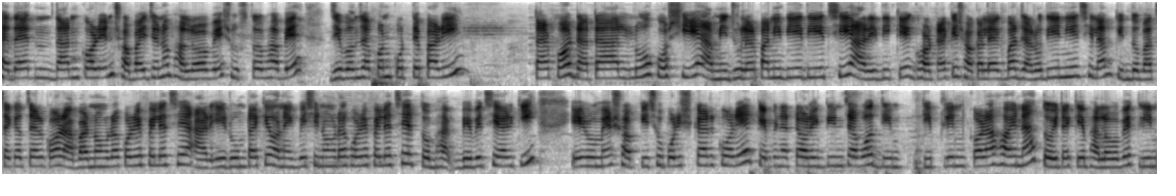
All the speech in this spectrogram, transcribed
হেদায়ত দান করেন সবাই যেন ভালোভাবে, সুস্থভাবে জীবনযাপন করতে পারি। তারপর ডাটা আলু কষিয়ে আমি ঝোলের পানি দিয়ে দিয়েছি। আর এদিকে ঘরটাকে সকালে একবার ঝাড়ু দিয়ে নিয়েছিলাম, কিন্তু বাচ্চা কাচ্চার ঘর আবার নোংরা করে ফেলেছে। আর এই রুমটাকে অনেক বেশি নোংরা করে ফেলেছে। তো ভেবেছি আর কি, এই রুমের সব কিছু পরিষ্কার করে ক্যাবিনেটটা অনেক দিন যাবৎ ডিপ ডিপ ক্লিন করা হয় না, তো এটাকে ভালোভাবে ক্লিন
